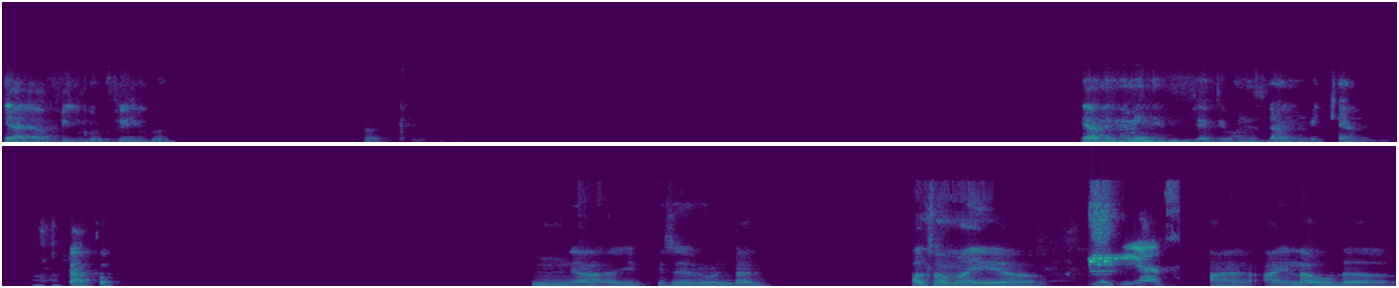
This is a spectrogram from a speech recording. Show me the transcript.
Yeah, yeah. Feel good. Feel good. Okay. Yeah, I mean, if everyone is done, we can uh, wrap up. Hmm, yeah, i- is everyone done? Also, my uh, like Yes. I I loved uh,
